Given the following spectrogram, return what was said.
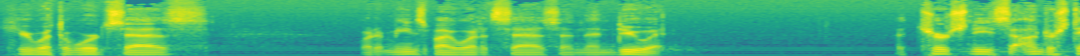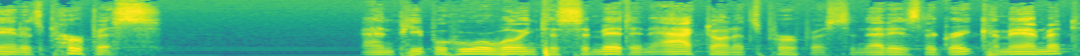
hear what the word says, what it means by what it says, and then do it. The church needs to understand its purpose and people who are willing to submit and act on its purpose, and that is the Great Commandment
